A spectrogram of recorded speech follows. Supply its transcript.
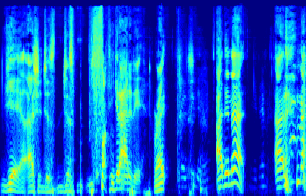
yeah, I should just just fucking get out of there, right? I did not. I did not.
